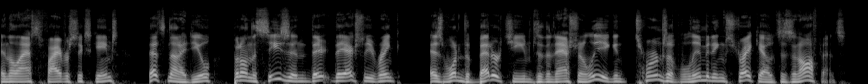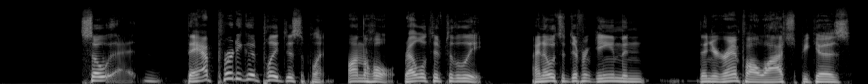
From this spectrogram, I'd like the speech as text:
in the last five or six games. That's not ideal. But on the season, they they actually rank as one of the better teams in the National League in terms of limiting strikeouts as an offense. So uh, they have pretty good plate discipline on the whole relative to the league. I know it's a different game than than your grandpa watched because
